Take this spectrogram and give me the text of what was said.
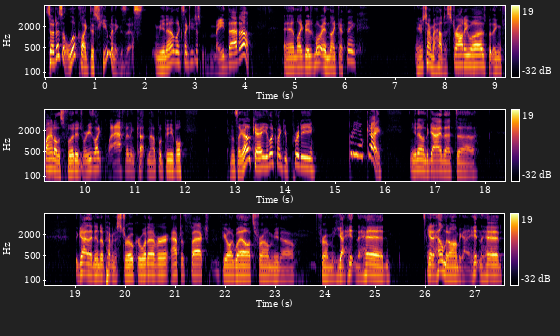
So it doesn't look like this human exists. You know, it looks like he just made that up. And like, there's more. And like, I think and he was talking about how distraught he was, but they can find all this footage where he's like laughing and cutting up with people. And it's like, okay, you look like you're pretty, pretty okay. You know, and the guy that, uh, the guy that ended up having a stroke or whatever after the fact, people are like, well, it's from, you know, from he got hit in the head. He had a helmet on, but got hit in the head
